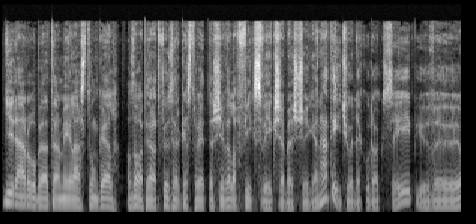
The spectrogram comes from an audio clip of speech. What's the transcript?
Gyirán Robertel méláztunk el az alapjárat főszerkesztőjettesével a fix végsebességen. Hát így, hölgyek urak, szép jövő!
